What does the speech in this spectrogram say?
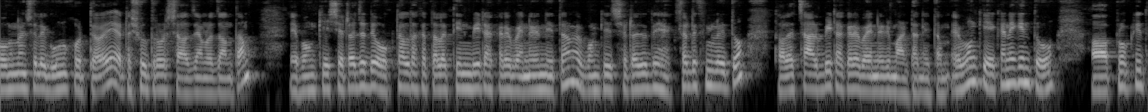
ভগ্নাংশ হলে গুণ করতে হয়, এটা সূত্রের সাহায্যে আমরা জানতাম। এবং কি সেটা যদি অক্টাল থাকে তাহলে তিন বিট আকারে বাইনারি নিতাম এবং কি সেটা যদি হেক্সাডেসিমেল হইতো তাহলে চার বিট আকারে বাইনারি মানটা নিতাম। এবং কি এখানে কিন্তু প্রকৃত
